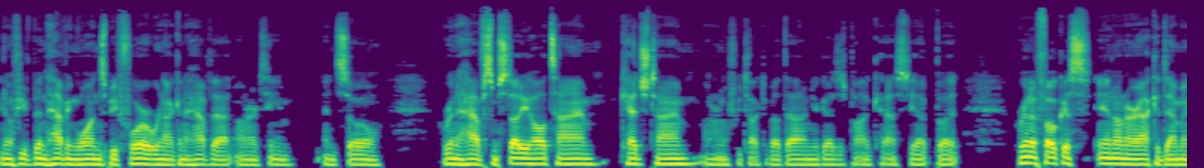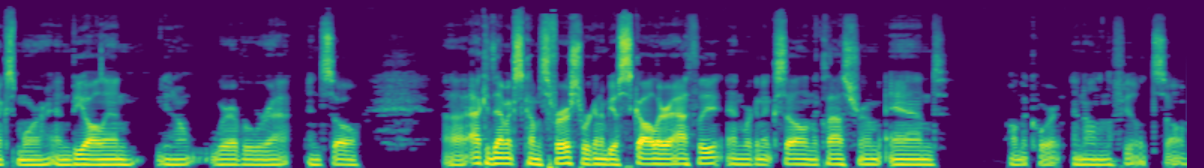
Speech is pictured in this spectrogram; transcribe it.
you know, if you've been having ones before, we're not going to have that on our team, and so we're going to have some study hall time, kedge time. I don't know if we talked about that on your guys' podcast yet, but we're going to focus in on our academics more and be all in, you know, wherever we're at. And so uh, academics comes first. We're going to be a scholar athlete and we're going to excel in the classroom and on the court and on the field. So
